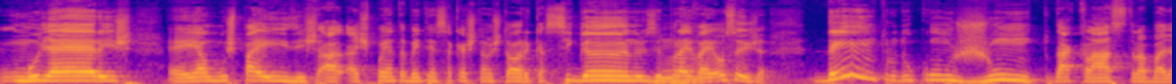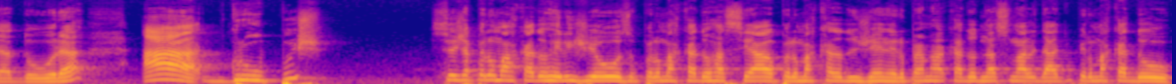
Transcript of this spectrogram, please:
mulheres. é, em alguns países, a, a Espanha também tem essa questão histórica, ciganos e por aí vai. Ou seja, dentro do conjunto da classe trabalhadora, há grupos, seja pelo marcador religioso, pelo marcador racial, pelo marcador do gênero, pelo marcador de nacionalidade, pelo marcador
